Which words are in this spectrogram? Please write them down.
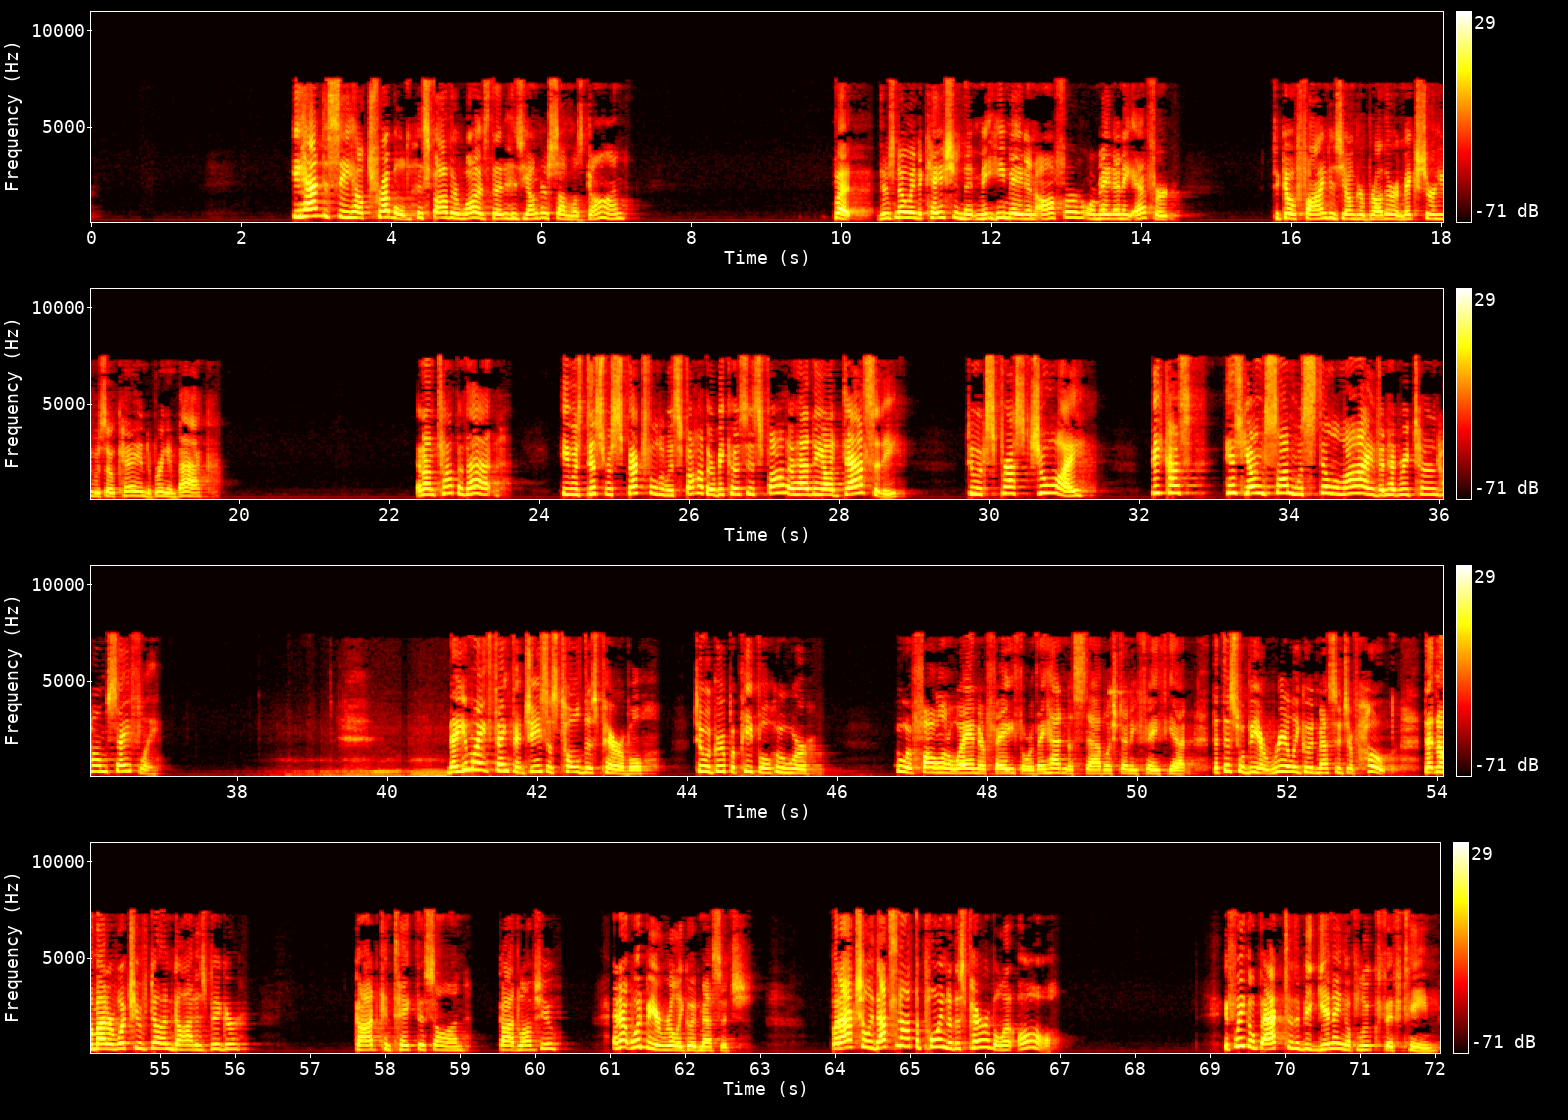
He had to see how troubled his father was that his younger son was gone. But there's no indication that he made an offer or made any effort to go find his younger brother and make sure he was okay and to bring him back. And on top of that, he was disrespectful to his father because his father had the audacity to express joy because his young son was still alive and had returned home safely. Now, you might think that Jesus told this parable to a group of people who were who have fallen away in their faith or they hadn't established any faith yet, that this will be a really good message of hope that no matter what you've done, God is bigger. God can take this on. God loves you. And that would be a really good message. But actually, that's not the point of this parable at all. If we go back to the beginning of Luke 15,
